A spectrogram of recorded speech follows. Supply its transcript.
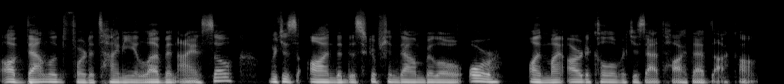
of download for the Tiny 11 ISO, which is on the description down below or on my article, which is at hawkdive.com.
